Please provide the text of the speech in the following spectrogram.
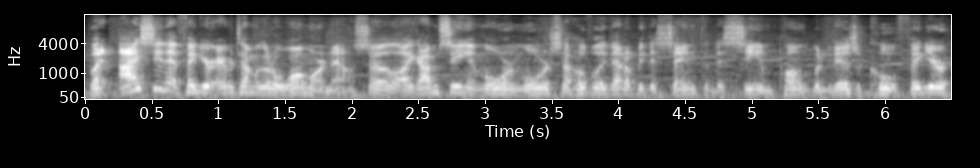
but I see that figure every time I go to Walmart now, so like I'm seeing it more and more, so hopefully that'll be the same for the CM Punk, but it is a cool figure.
